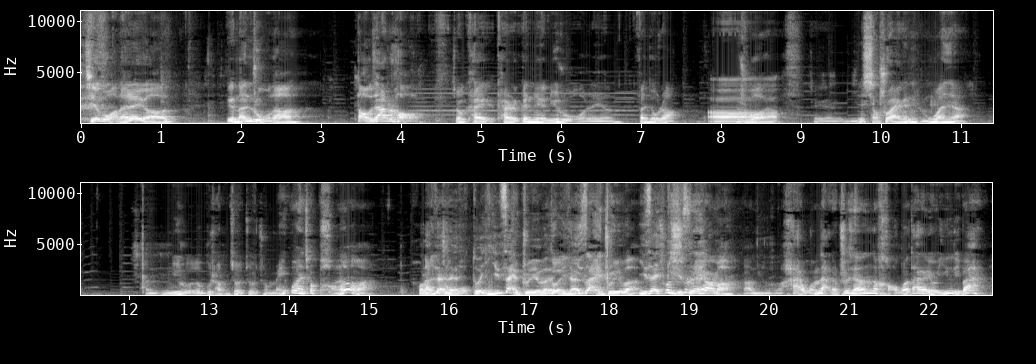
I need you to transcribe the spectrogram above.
结果呢，这个这个男主呢，到了家之后，就开开始跟这个女主这个翻旧账，哦就说这个你这小帅跟你什么关系啊？嗯女主就不成，就就就没关系，就朋友嘛。”后来在那男主对一再追问，对，一再追问，一再说是这样吗？然后女主说：“嗨，我们俩就之前好过大概有一个礼拜。”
